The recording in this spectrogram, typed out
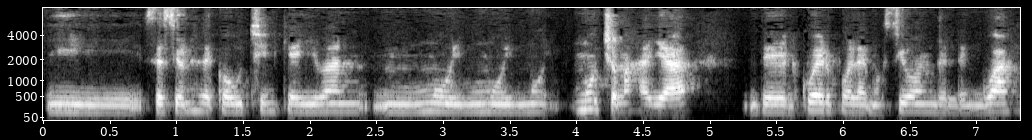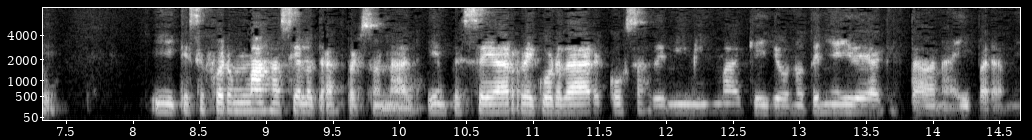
y sesiones de coaching que iban muy, muy, muy, mucho más allá del cuerpo, la emoción, del lenguaje y que se fueron más hacia lo transpersonal. Y empecé a recordar cosas de mí misma que yo no tenía idea que estaban ahí para mí.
